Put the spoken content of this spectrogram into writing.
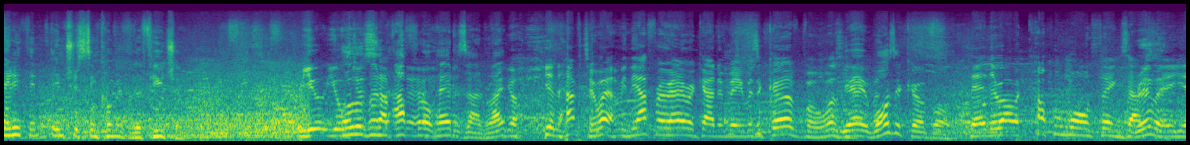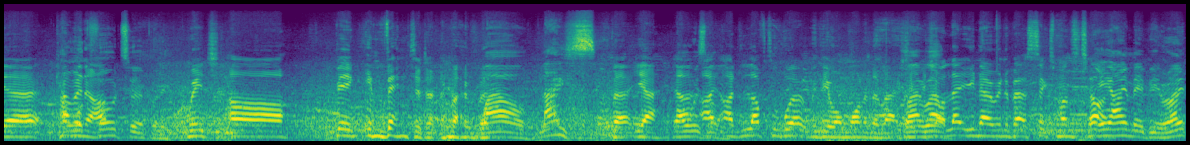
anything interesting coming for the future? You, you'll Other just than have Afro to, hair design, right? You'll, you'll have to. I mean, the Afro Hair Academy was a curveball, wasn't Yeah, it? Yeah, it was a curveball. There, there are a couple more things actually Really? uh, coming up, to it, buddy. which are being invented at the moment. Wow, nice. But yeah, Always I, I'd love to work with you on one of them actually, Right, which well. I'll let you know in about six months' time. AI maybe, right?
